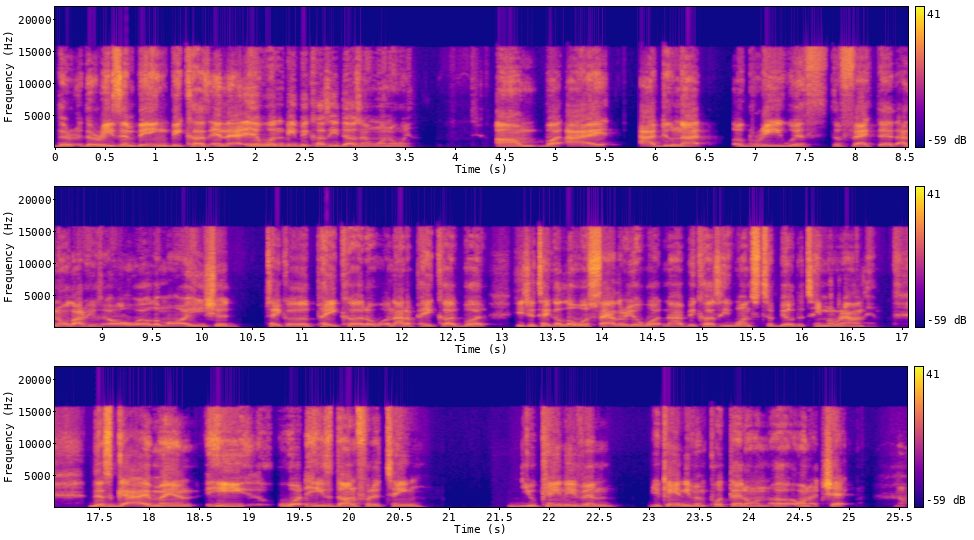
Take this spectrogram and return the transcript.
The the reason being because, and it wouldn't be because he doesn't want to win. Um, but I I do not agree with the fact that I know a lot of people say, oh well, Lamar he should take a pay cut or not a pay cut, but he should take a lower salary or whatnot because he wants to build a team around him. This guy, man, he what he's done for the team, you can't even you can't even put that on uh, on a check. No.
